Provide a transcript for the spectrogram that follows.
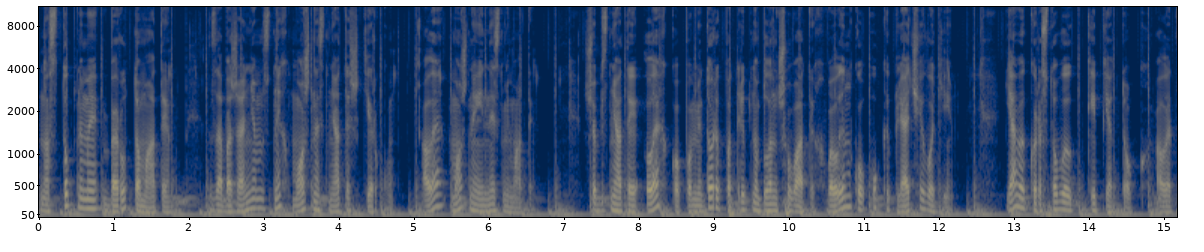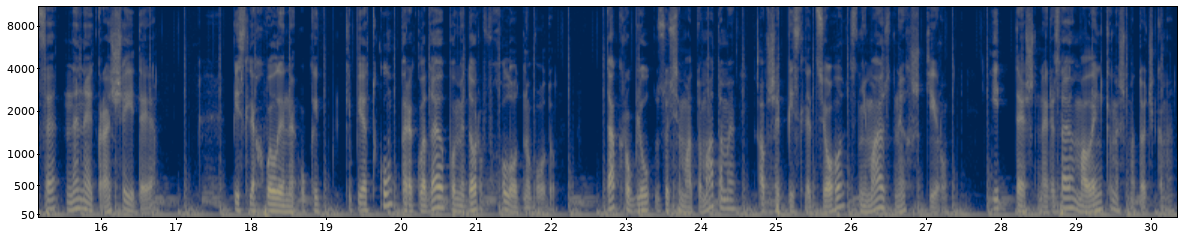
Наступними беру томати. За бажанням з них можна зняти шкірку, але можна і не знімати. Щоб зняти легко, помідори потрібно бланшувати хвилинку у киплячій воді. Я використовую кип'яток, але це не найкраща ідея. Після хвилини у кип'ятку перекладаю помідор в холодну воду. Так роблю з усіма томатами, а вже після цього знімаю з них шкіру і теж нарізаю маленькими шматочками.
